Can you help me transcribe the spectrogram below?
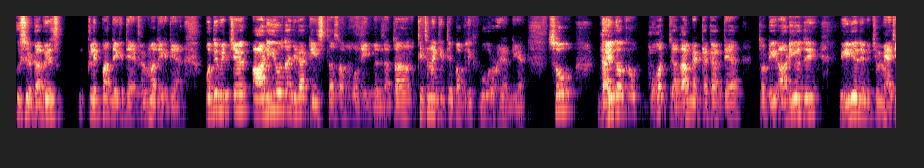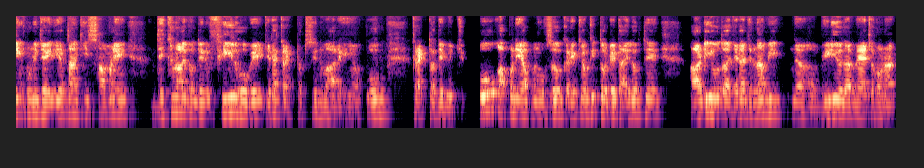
ਕੁਝ ਡਬਿਸ ਕਲਿੱਪਾਂ ਦੇਖਦੇ ਆ ਫਿਲਮਾਂ ਦੇਖਦੇ ਆ ਉਹਦੇ ਵਿੱਚ ਆਡੀਓ ਦਾ ਜਿਹੜਾ ਟੇਸਟ ਆ ਸਾਨੂੰ ਉਹ ਨਹੀਂ ਮਿਲਦਾ, ਤਾਂ ਕਿਤੇ ਨਾ ਕਿਤੇ ਪਬਲਿਕ ਬੋਰ ਹੋ ਜਾਂਦੀ ਹੈ ਸੋ ਡਾਇਲੌਗ ਬਹੁਤ ਜ਼ਿਆਦਾ ਮੈਟਰ ਕਰਦੇ ਆ ਤੁਹਾਡੀ ਆਡੀਓ ਦੇ ਵੀਡੀਓ ਦੇ ਵਿੱਚ ਮੈਚਿੰਗ ਹੋਣੀ ਚਾਹੀਦੀ ਹੈ ਤਾਂ ਕਿ ਸਾਹਮਣੇ ਦੇਖਣ ਵਾਲੇ ਬੰਦੇ ਨੂੰ ਫੀਲ ਹੋਵੇ ਜਿਹੜਾ ਕਰੈਕਟਰ ਤੁਸੀਂ ਨਿਭਾ ਰਹੇ ਹੋ, ਉਹ ਕਰੈਕਟਰ ਦੇ ਵਿੱਚ। ਉਹ ਆਪਣੇ ਆਪ ਨੂੰ ਆਬਜ਼ਰਵ ਕਰੇ ਕਿਉਂਕਿ ਤੁਹਾਡੇ ਡਾਇਲੌਗ ਤੇ ਆਡੀਓ ਦਾ ਜਿਹੜਾ ਜਿੰਨਾ ਵੀ ਵੀਡੀਓ ਦਾ ਮੈਚ ਹੋਣਾ,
